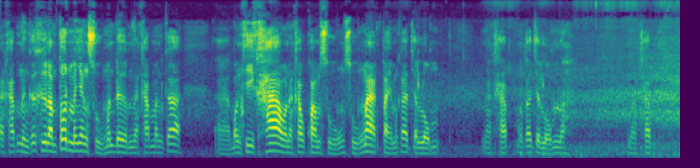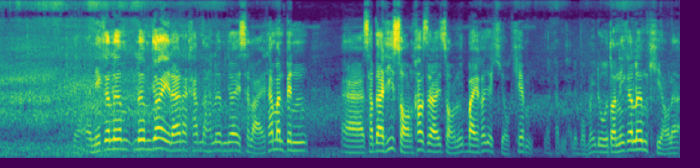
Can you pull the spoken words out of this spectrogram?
นะครับหนึ่งก็คือลำต้นมันยังสูงเหมือนเดิมนะครับ มันก็อ่าบางทีข้าวนะครับ ความสูงสูงมากไปมันก็จะล้มนะครับ มันก็จะล้มเนาะนะครับเนี่ยอันนี้ก็เริ่มเริ่มย่อยแล้วนะครับเริ่มย่อยสลายถ้ามันเป็น สัปดาห์ที่ 2 เข้าสัปดาห์ที่สองนี้ใบเขาจะเขียวเข้มนะครับเดี๋ยวผมให้ดูตอนนี้ก็เริ่มเขียวแล้ว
